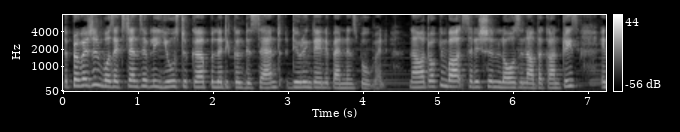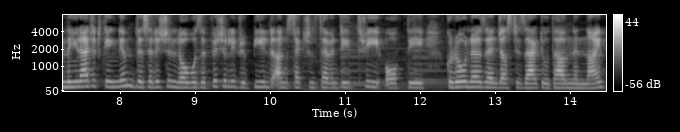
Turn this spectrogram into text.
The provision was extensively used to curb political dissent during the independence movement. Now, talking about sedition laws in other countries, in the United Kingdom, the sedition law was officially repealed under Section 73 of the Coroners and Justice Act 2009,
